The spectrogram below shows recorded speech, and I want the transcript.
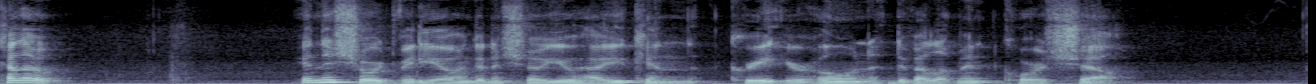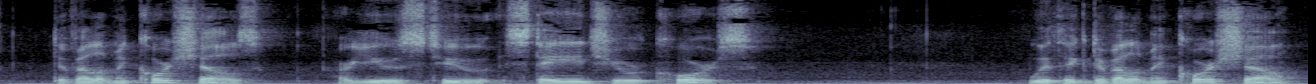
Hello. In this short video I'm going to show you how you can create your own development course shell. Development course shells are used to stage your course. With a development course shell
